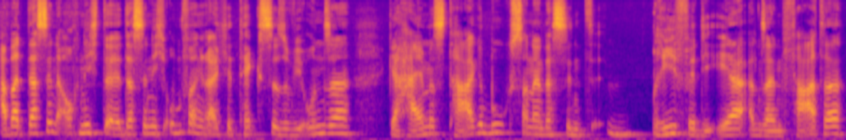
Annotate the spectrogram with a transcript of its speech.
aber das sind auch nicht, äh, das sind nicht umfangreiche Texte, so wie unser geheimes Tagebuch, sondern das sind Briefe, die er an seinen Vater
